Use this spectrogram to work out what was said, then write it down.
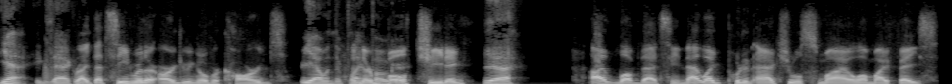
Yeah, exactly. Right? That scene where they're arguing over cards Yeah, when they're and playing they're poker. both cheating. Yeah, I love that scene. That like put an actual smile on my face,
